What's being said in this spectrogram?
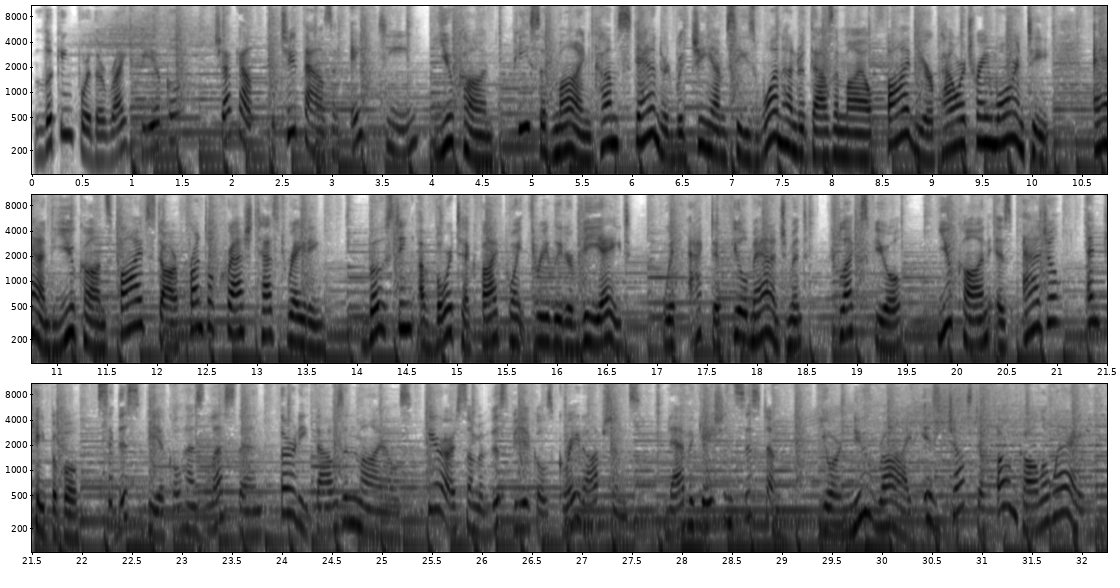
Looking for the right vehicle? Check out the 2018 Yukon. Peace of mind comes standard with GMC's 100,000 mile, five year powertrain warranty and Yukon's five star frontal crash test rating. Boasting a Vortec 5.3 liter V8 with active fuel management, flex fuel, Yukon is agile and capable. This vehicle has less than 30,000 miles. Here are some of this vehicle's great options. Navigation system. Your new ride is just a phone call away.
